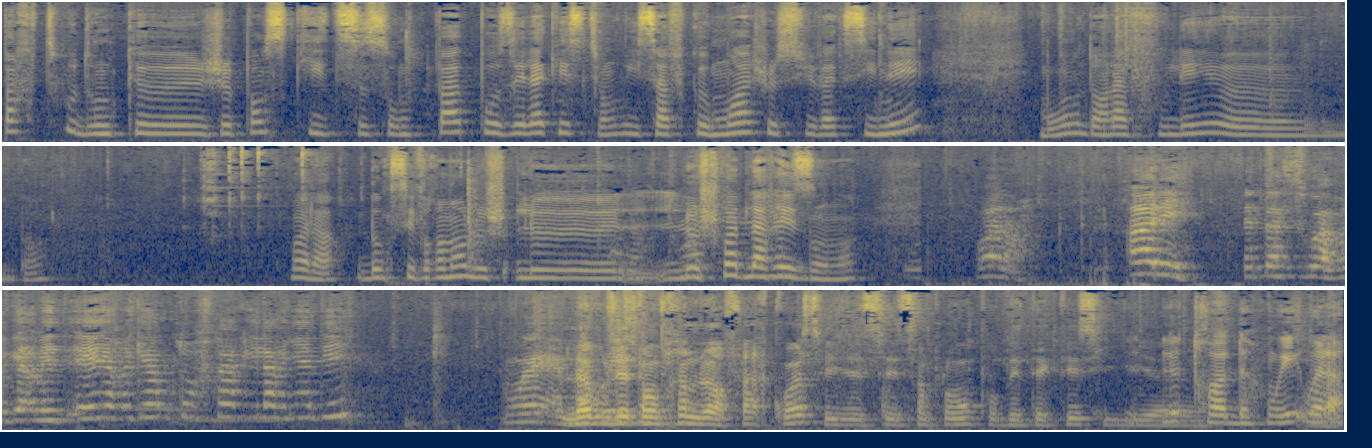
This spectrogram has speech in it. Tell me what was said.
partout. Donc euh, je pense qu'ils ne se sont pas posé la question. Ils savent que moi, je suis vaccinée. Bon, dans la foulée, euh, bon. Voilà. Donc c'est vraiment le, ch- le, le choix de la raison. hein. Voilà. Allez, t'asseoir. Regarde, mais- eh, regarde ton frère, il a rien dit? Ouais. Là, bah vous oui, êtes en train de leur faire quoi? C'est c'est simplement pour détecter si, euh, Le TROD, oui, voilà,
